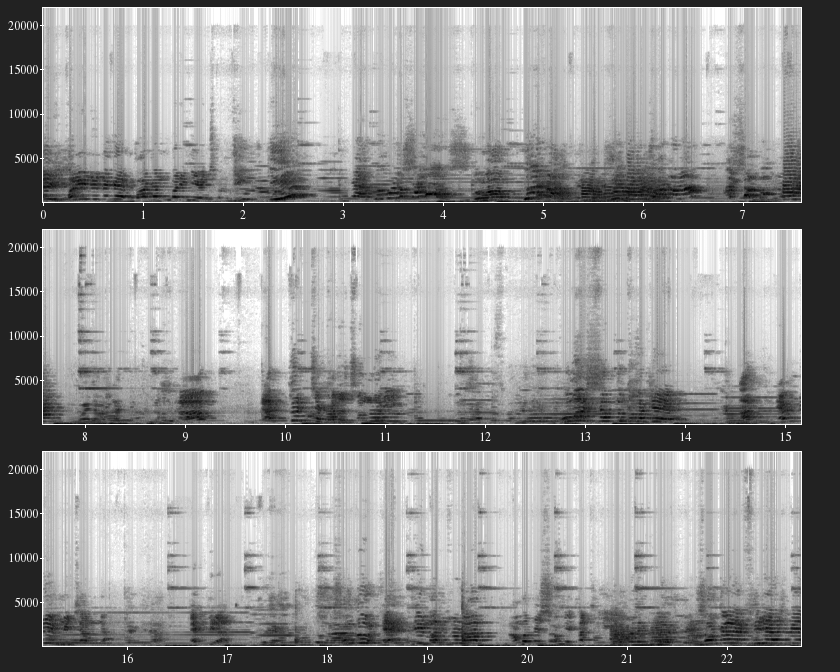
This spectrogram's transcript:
এই হরিণীটাকে বাগান বাড়ি নিয়ে চলবি কি? এত বড় সাহস? ডাক্তার সুন্দরী। কুমার শব্দ তোমাকে আর এমনি এমনি চান না। একটি রাত শুধু একটি মাত্র রাত আমাদের সঙ্গে কাটিয়ে। সকালে ফিরে আসবে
